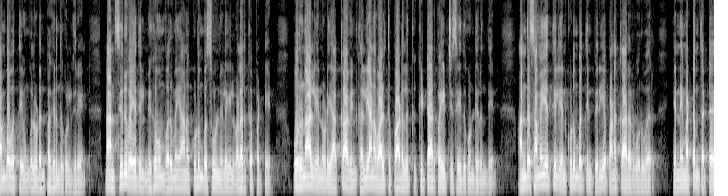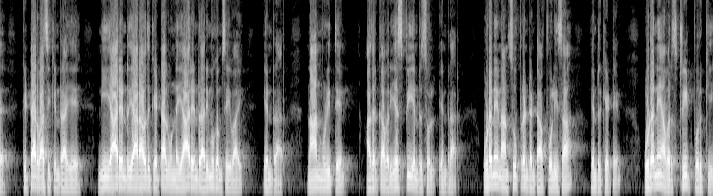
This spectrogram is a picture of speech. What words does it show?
சம்பவத்தை உங்களுடன் பகிர்ந்து கொள்கிறேன். நான் சிறு வயதில் மிகவும் வறுமையான குடும்ப சூழ்நிலையில் வளர்க்கப்பட்டேன். ஒரு நாள் என்னுடைய அக்காவின் கல்யாண வாழ்த்து பாடலுக்கு கிட்டார் பயிற்சி செய்து கொண்டிருந்தேன். அந்த சமயத்தில் என் குடும்பத்தின் பெரிய பணக்காரர் ஒருவர் என்னை மட்டம் தட்ட கிட்டார் வாசிக்கின்றாயே நீ யார் என்று யாராவது கேட்டால் உன்னை யார் என்று அறிமுகம் செய்வாய் என்றார். நான் முழித்தேன். அதற்கு அவர் எஸ்பி என்று சொல் என்றார். உடனே நான் சூப்பரண்டன்ட் ஆஃப் போலீஸா? என்று கேட்டேன். உடனே அவர் ஸ்ட்ரீட் பொறுக்கி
